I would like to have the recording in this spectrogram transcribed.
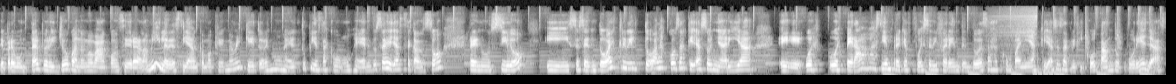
de preguntar, pero ¿y yo cuándo me van a considerar a mí? Le decían como que, Mary Kay, tú eres mujer, tú piensas como mujer entonces ella se cansó, renunció y se sentó a escribir todas las cosas que ella soñaría eh, o, esperaba siempre que fuese diferente en todas esas compañías que ella se sacrificó tanto por ellas.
